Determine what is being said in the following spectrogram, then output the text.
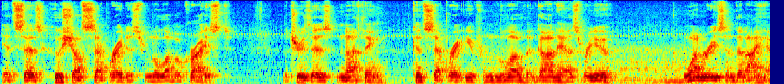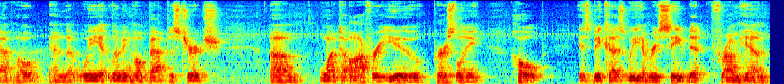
it says, Who shall separate us from the love of Christ? The truth is, nothing can separate you from the love that God has for you. One reason that I have hope and that we at Living Hope Baptist Church um, want to offer you personally hope is because we have received it from Him.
